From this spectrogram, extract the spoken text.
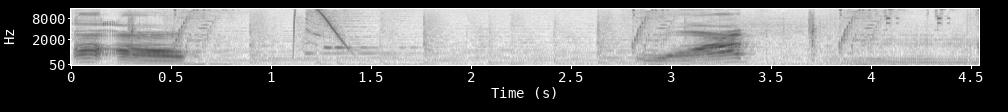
Uh-oh. What? Hmm.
